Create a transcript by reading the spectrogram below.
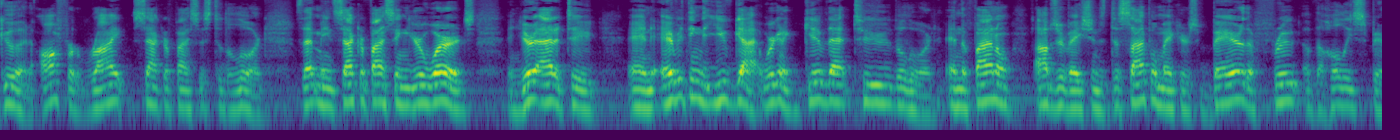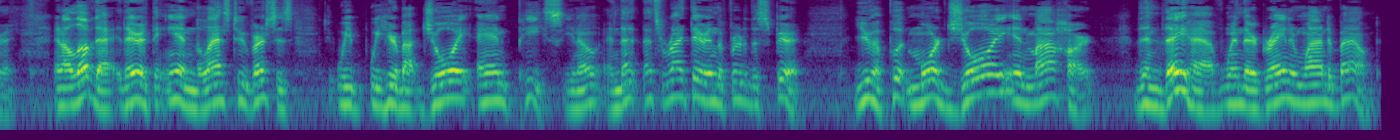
good. Offer right sacrifices to the Lord. So that means sacrificing your words and your attitude and everything that you've got. We're going to give that to the Lord. And the final observation is disciple makers bear the fruit of the Holy Spirit. And I love that there at the end, the last two verses, we, we hear about joy and peace, you know, and that, that's right there in the fruit of the Spirit. You have put more joy in my heart than they have when their grain and wine abound.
